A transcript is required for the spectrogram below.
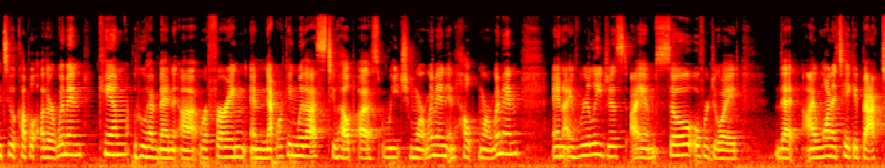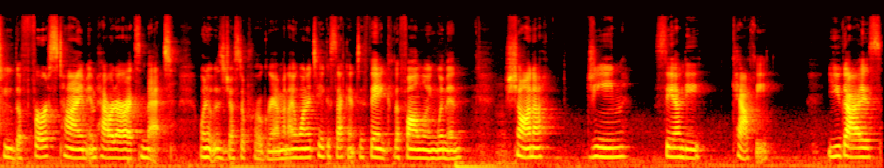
and to a couple other women, Kim, who have been uh, referring and networking with us to help us reach more women and help more women. And I really just, I am so overjoyed that I want to take it back to the first time Empowered RX met when it was just a program. And I want to take a second to thank the following women Shauna, Jean, Sandy, Kathy. You guys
